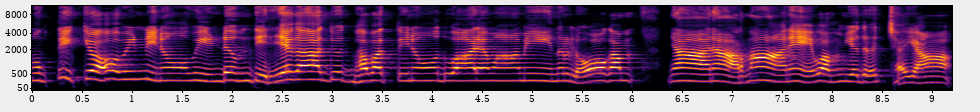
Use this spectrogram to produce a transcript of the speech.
മുക്തിക്കോ വിണ്ണിനോ വീണ്ടും തിര്യകാദ്യുദ്ഭവത്തിനോ ദ്വാരമാമീ നിർലോകം ഞാനാർന്നാനേവം യദൃച്ഛയാ.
